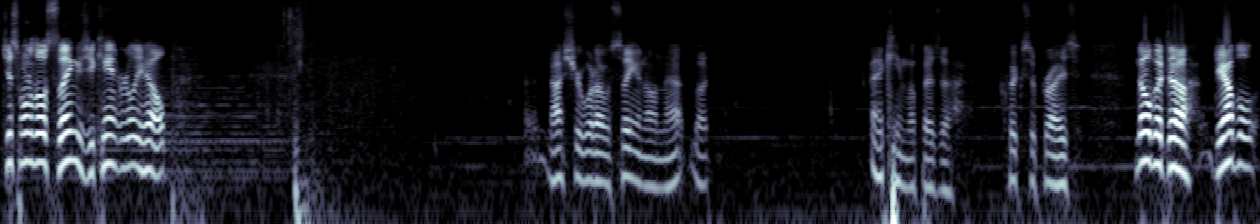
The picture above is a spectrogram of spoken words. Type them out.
Just one of those things you can't really help. Not sure what I was saying on that, but that came up as a quick surprise. No, but uh, Diablo,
